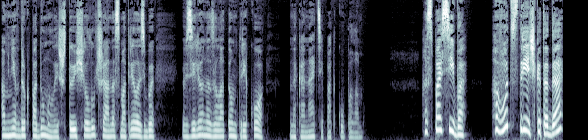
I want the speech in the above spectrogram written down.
А мне вдруг подумалось, что еще лучше она смотрелась бы в зелено золотом трико на канате под куполом. Спасибо. Вот встречка-то, да?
